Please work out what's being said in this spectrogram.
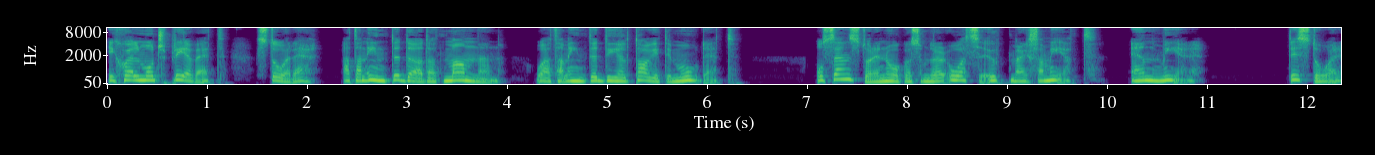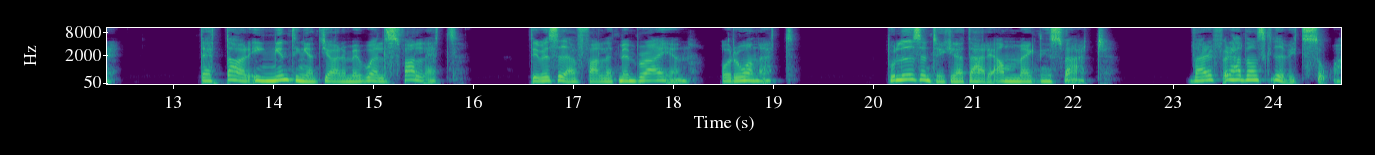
I självmordsbrevet står det att han inte dödat mannen och att han inte deltagit i mordet. Och sen står det något som drar åt sig uppmärksamhet. Än mer. Det står Detta har ingenting att göra med Wells-fallet. Det vill säga fallet med Brian och rånet. Polisen tycker att det här är anmärkningsvärt. Varför hade han skrivit så?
